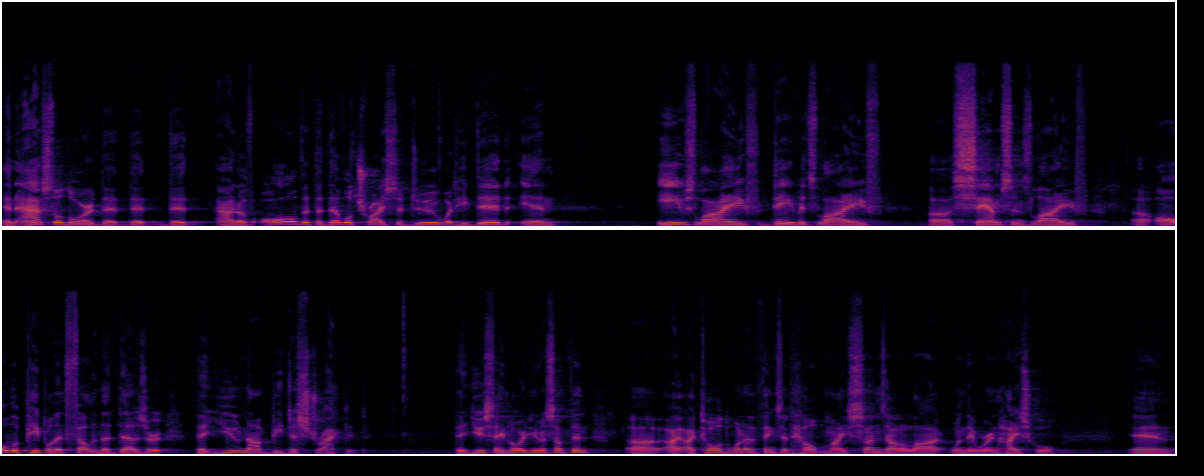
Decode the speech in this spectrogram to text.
and ask the Lord that, that, that out of all that the devil tries to do, what he did in Eve's life, David's life, uh, Samson's life, uh, all the people that fell in the desert, that you not be distracted. That you say, Lord, you know something? Uh, I, I, told one of the things that helped my sons out a lot when they were in high school, and,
